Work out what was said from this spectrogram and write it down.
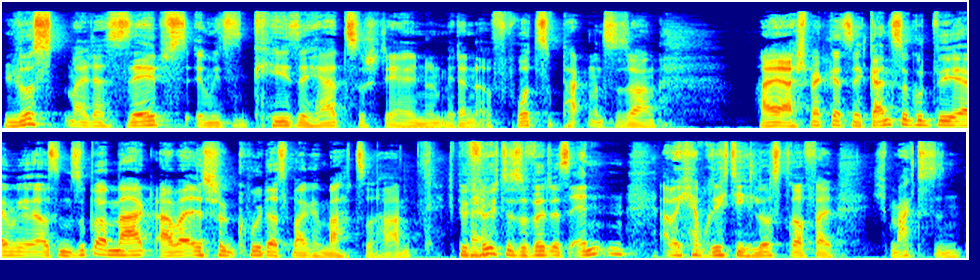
Lust, mal das selbst irgendwie diesen Käse herzustellen und mir dann auf Brot zu packen und zu sagen, naja, schmeckt jetzt nicht ganz so gut wie irgendwie aus dem Supermarkt, aber ist schon cool, das mal gemacht zu haben. Ich befürchte, ja. so wird es enden, aber ich habe richtig Lust drauf, weil ich mag diesen,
